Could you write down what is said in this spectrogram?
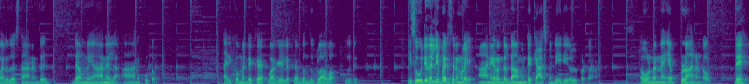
വലതുവശത്ത് ആനയുണ്ട്. എന്റെ അമ്മ ആനയല്ല ആനക്കൂട്ടം. അരിക്കൊമ്പന്റെയൊക്കെ വകയിലൊക്കെ ബന്ധുക്കളാവാം ഇവർ ഈ സൂര്യനെല്ലിയും പരിസരങ്ങളെ ആനയിറങ്കൽ ഡാമിന്റെ കാശ്മീർ ഏരിയകളിൽപ്പെട്ടാണ് അതുകൊണ്ട് തന്നെ എപ്പോഴും ആന ഉണ്ടാവും. ദേ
